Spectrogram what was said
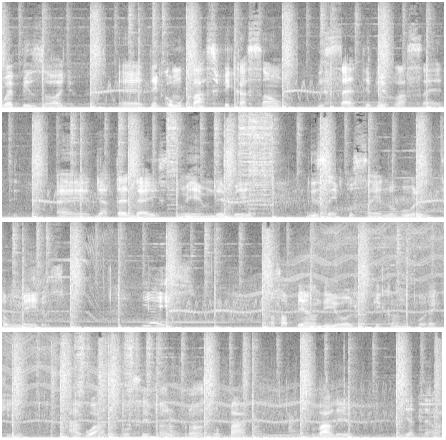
o episódio é, tem como classificação de 7,7 é, de até 10 no IMDB de 100% no Rotten Tomatoes. E é isso. Nosso piano de hoje vai ficando por aqui. Aguardo você para o próximo papo. Valeu e até lá.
